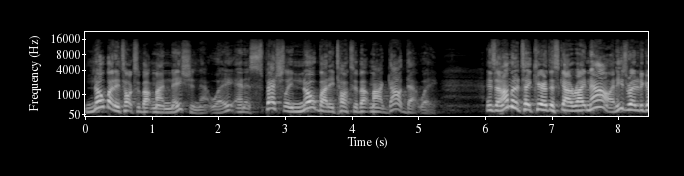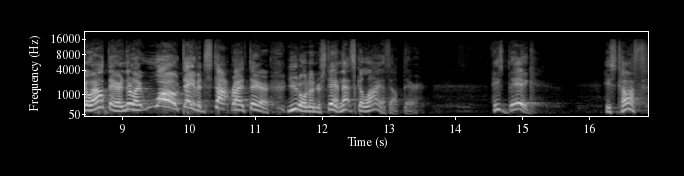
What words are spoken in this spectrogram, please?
Nobody talks about my nation that way. And especially nobody talks about my God that way. He said, I'm going to take care of this guy right now. And he's ready to go out there. And they're like, Whoa, David, stop right there. You don't understand. That's Goliath out there. He's big, he's tough,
